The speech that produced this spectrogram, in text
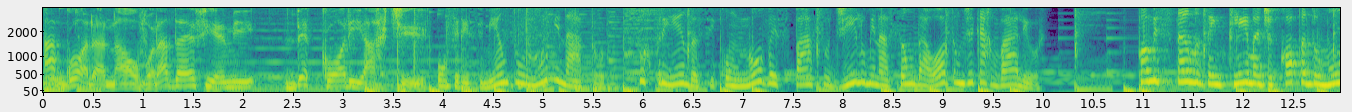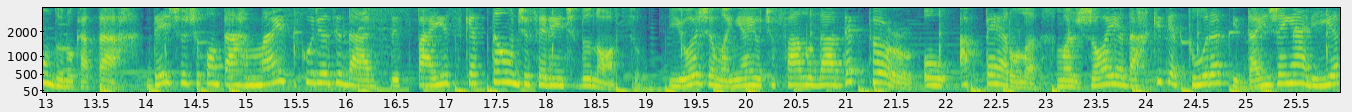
Agora na Alvorada FM, Decore Arte. Oferecimento Luminato. Surpreenda-se com um novo espaço de iluminação da Otton de Carvalho. Como estamos em clima de Copa do Mundo no Catar, deixa eu te contar mais curiosidades desse país que é tão diferente do nosso. E hoje amanhã eu te falo da The Pearl, ou a Pérola, uma joia da arquitetura e da engenharia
